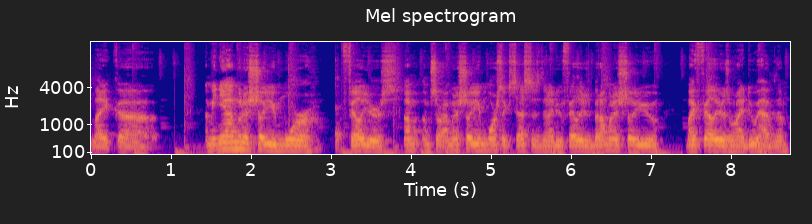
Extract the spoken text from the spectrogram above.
Like uh, I mean, yeah, I'm gonna show you more failures. I'm I'm sorry, I'm gonna show you more successes than I do failures. But I'm gonna show you my failures when I do have them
